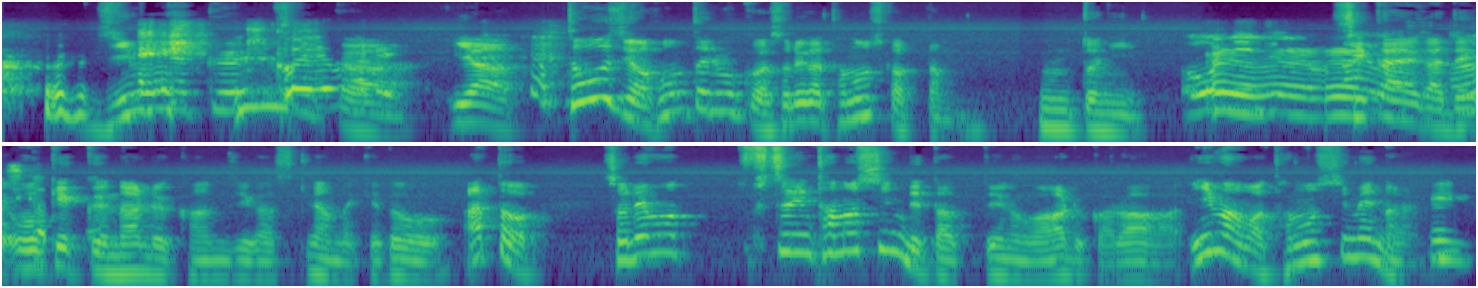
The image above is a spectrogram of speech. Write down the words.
人脈い聞こえうか、いや、当時は本当に僕はそれが楽しかったもん。本当に。世界がで大きくなる感じが好きなんだけど、あと、それも普通に楽しんでたっていうのがあるから、今は楽しめない。うん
